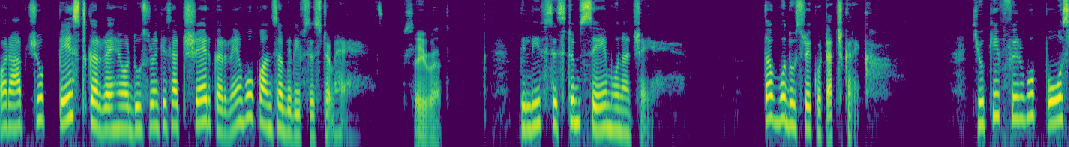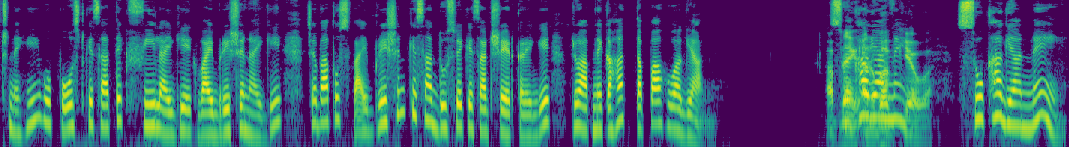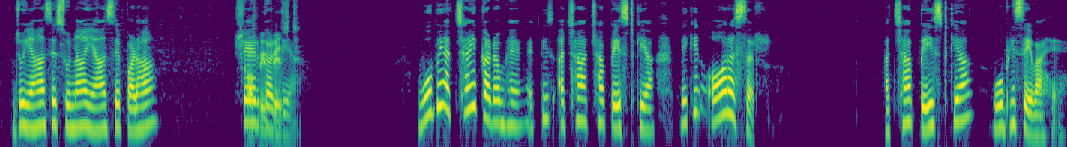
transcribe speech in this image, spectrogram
और आप जो पेस्ट कर रहे हैं और दूसरों के साथ शेयर कर रहे हैं वो कौन सा बिलीफ सिस्टम है? सही बात। बिलीफ सिस्टम सेम होना चाहिए। तब वो दूसरे को टच करेगा। क्योंकि फिर वो पोस्ट नहीं वो पोस्ट के साथ एक फील आएगी एक वाइब्रेशन आएगी। जब आप उस वाइब्रेशन के साथ दूसरे के साथ शेयर करेंगे जो आपने कहा तपा हुआ ज्ञान। सूखा ज्ञान नहीं। सूखा ज्ञान नहीं जो यहाँ से सुना यहाँ से पढ़ा शेयर कर paste. दिया। वो भी अच्छा ही कर्म है एटलीस्ट अच्छा अच्छा पेस्ट किया। लेकिन और असर अच्छा पेस्ट किया, वो भी सेवा है।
